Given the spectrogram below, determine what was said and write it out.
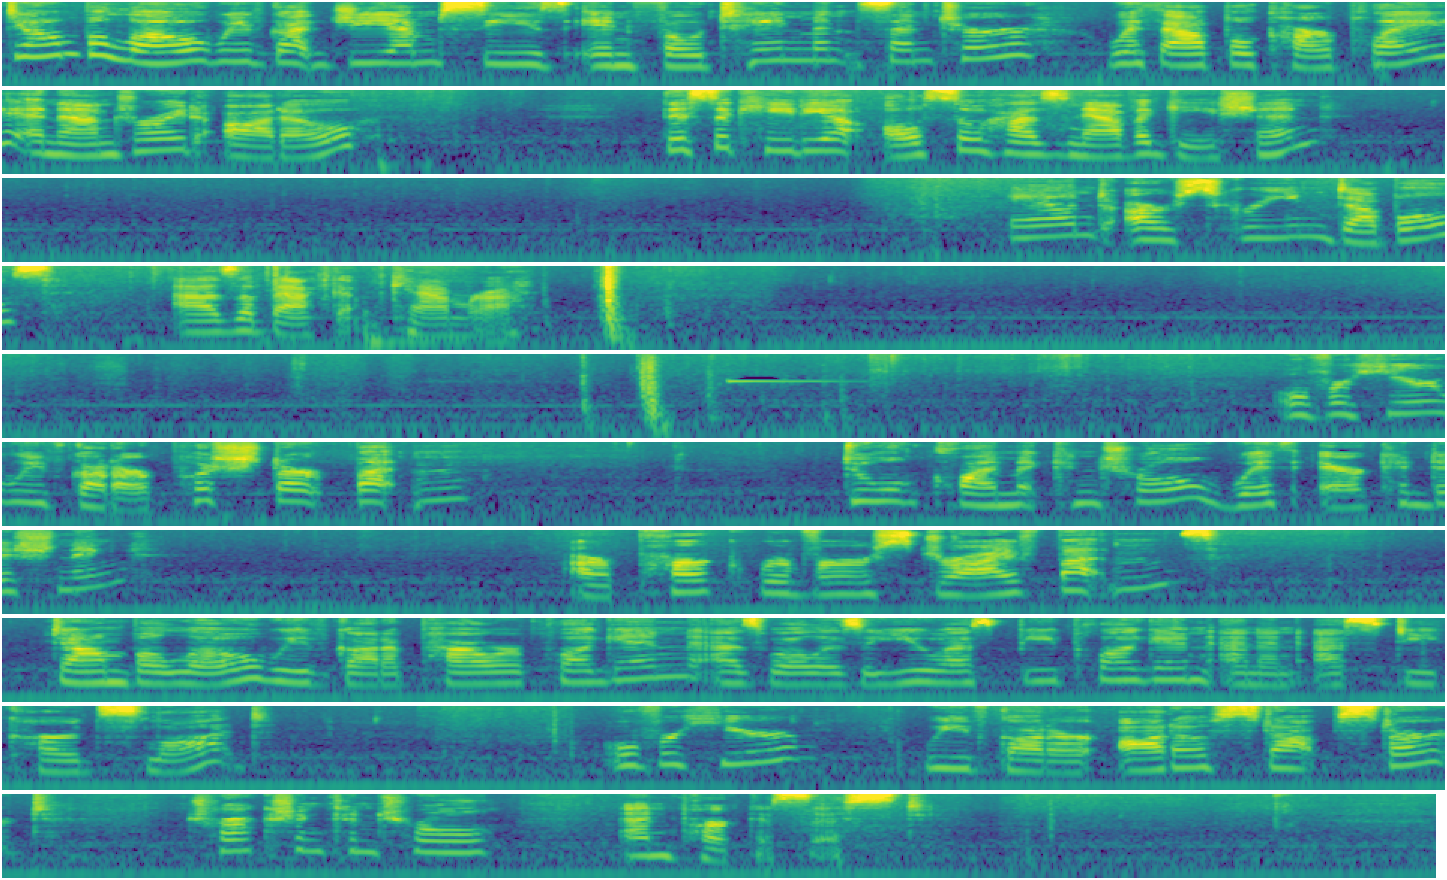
Down below, we've got GMC's infotainment center with Apple CarPlay and Android Auto, this Acadia also has navigation. And our screen doubles as a backup camera. Over here, we've got our push start button, dual climate control with air conditioning, our park reverse drive buttons, down below, we've got a power plug-in as well as a USB plug-in and an SD card slot. Over here, we've got our auto stop start, traction control, and park assist.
